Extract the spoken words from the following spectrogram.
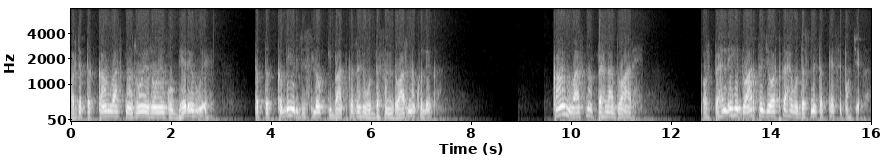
और जब तक काम वासना रोए रोए को घेरे हुए है, तब तक कबीर जिस लोग की बात कर रहे हैं, वो दसम द्वार न खुलेगा। काम वासना पहला द्वार है, और पहले ही द्वार पे जो अटका है, वो दसवें तक कैसे पहुंचेगा?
